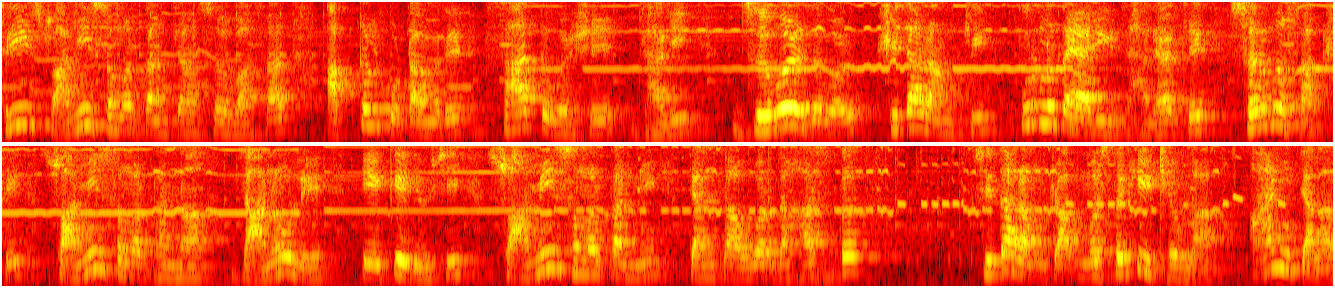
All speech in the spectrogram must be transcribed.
श्री स्वामी समर्थांच्या सहवासात अक्कलकोटामध्ये सात वर्षे झाली. जवळजवळ सीतारामची पूर्ण तयारी झाल्याचे सर्व साक्षी स्वामी समर्थांना जाणवले. एके दिवशी स्वामी समर्थांनी त्यांचा वर्धहस्त सीतारामच्या मस्तकी ठेवला आणि त्याला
